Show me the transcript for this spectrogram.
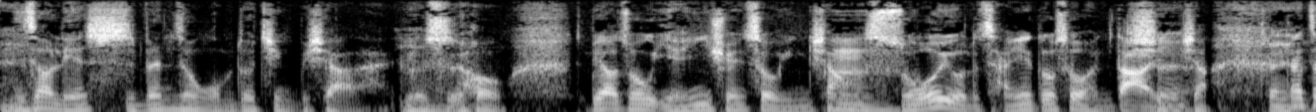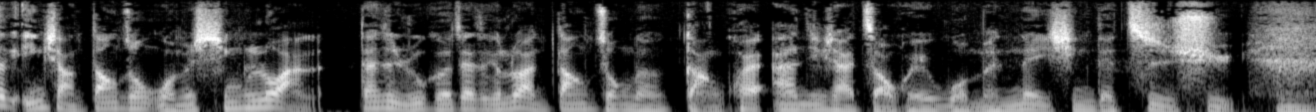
你知道，连十分钟我们都静不下来。有时候，不要说演艺圈受影响，所有的产业都受很大的影响。但这个影响当中，我们心乱了。但是如何在这个乱当中呢？赶快安静下来，找回我们内心的秩序。嗯，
